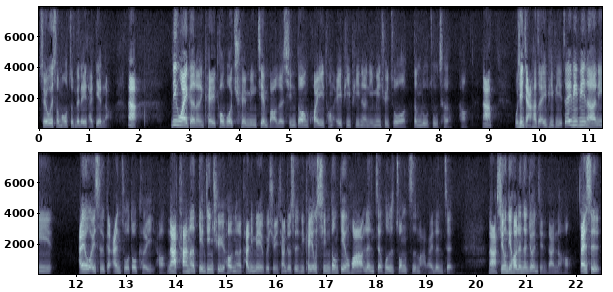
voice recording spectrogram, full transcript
所以为什么我准备了一台电脑？那另外一个呢，你可以透过全民健保的行动快易通 APP 呢，里面去做登录注册。好，那我先讲一下这 APP。这 APP 呢，你 iOS 跟安卓都可以，好，那它呢点进去以后呢，它里面有个选项，就是你可以用行动电话认证或者是装字码来认证。那行动电话认证就很简单了哈，但是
